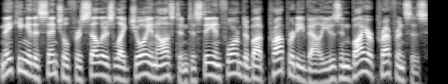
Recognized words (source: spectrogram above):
making it essential for sellers like Joy and Austin to stay informed about property values and buyer preferences.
